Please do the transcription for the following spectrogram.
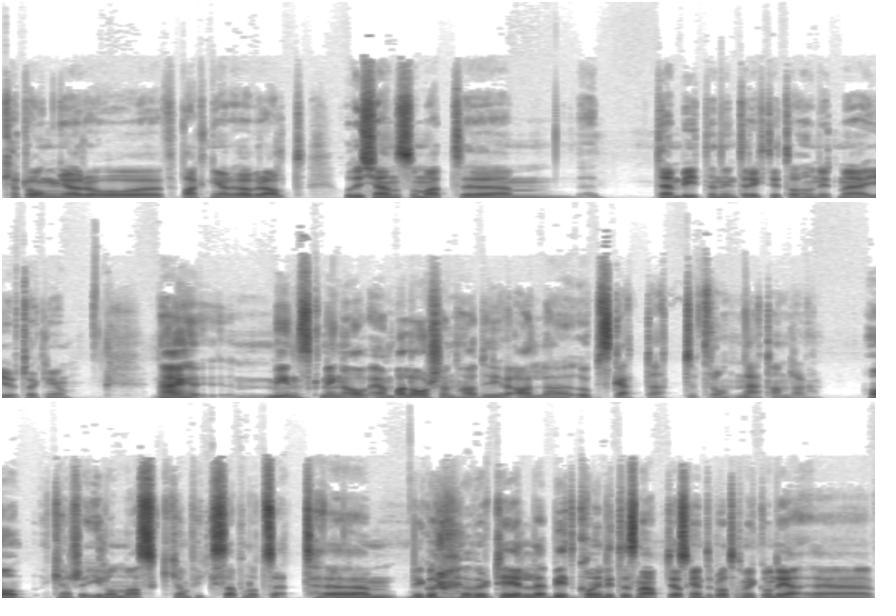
kartonger och förpackningar överallt. Och det känns som att um, den biten inte riktigt har hunnit med i utvecklingen. Nej, minskning av emballagen hade ju alla uppskattat från näthandlarna. Ja, kanske Elon Musk kan fixa på något sätt. Um, vi går över till bitcoin lite snabbt. Jag ska inte prata så mycket om det. Uh,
